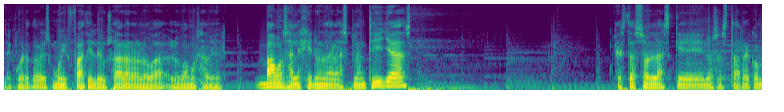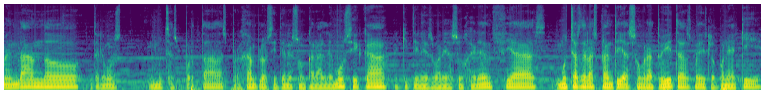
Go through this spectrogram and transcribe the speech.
¿De acuerdo? Es muy fácil de usar, ahora lo, lo vamos a ver. Vamos a elegir una de las plantillas. Estas son las que nos está recomendando. Tenemos muchas portadas, por ejemplo, si tienes un canal de música, aquí tienes varias sugerencias. Muchas de las plantillas son gratuitas, veis, lo pone aquí.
